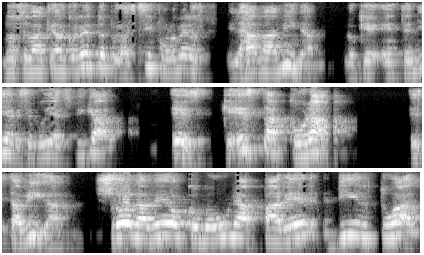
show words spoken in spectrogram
no se va a quedar con esto, pero así por lo menos el Havamina, lo que entendía que se podía explicar, es que esta Corá, esta viga, yo la veo como una pared virtual,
